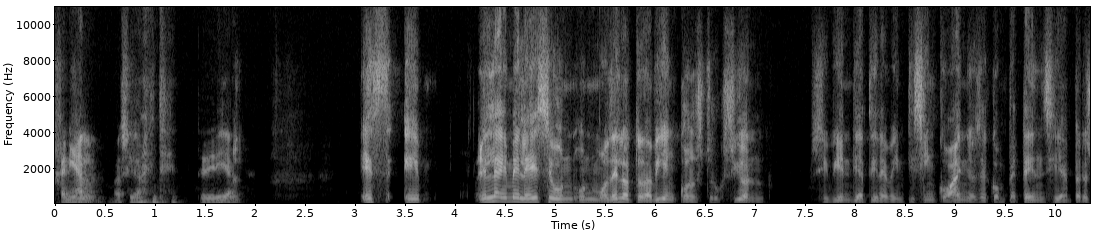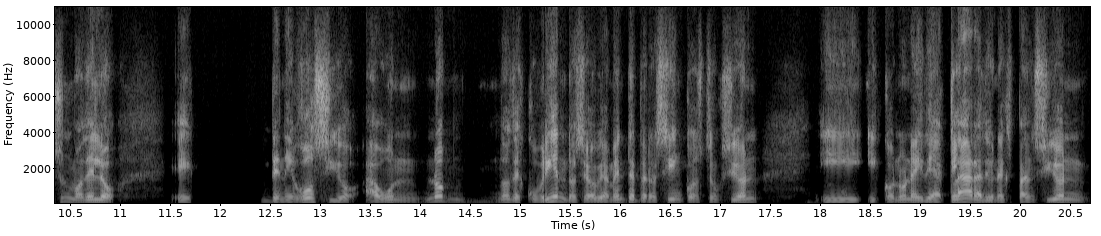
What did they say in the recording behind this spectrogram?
genial, básicamente, te diría. Es, eh, la MLS un, modelo todavía en construcción, si bien ya tiene 25 años de competencia, pero es un modelo eh, de negocio aún, no, no descubriéndose obviamente, pero sí en construcción y, y, con una idea clara de una expansión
